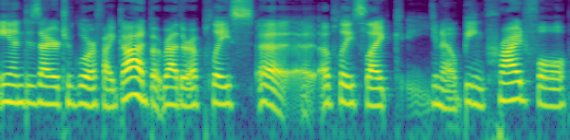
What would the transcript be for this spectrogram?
and desire to glorify God, but rather a place uh, a place like, you know, being prideful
